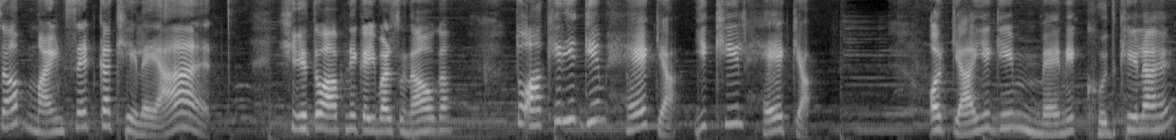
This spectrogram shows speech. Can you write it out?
सब माइंडसेट का खेल है यार। ये तो आपने कई बार सुना होगा। तो आखिर ये गेम है क्या? ये खेल है क्या? और क्या ये गेम मैंने खुद खेला है?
